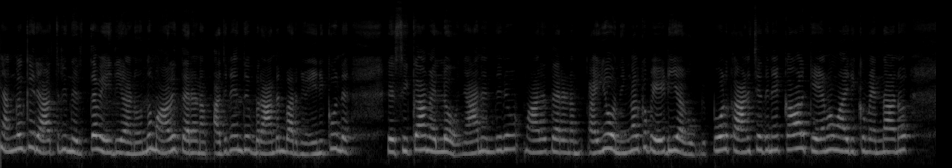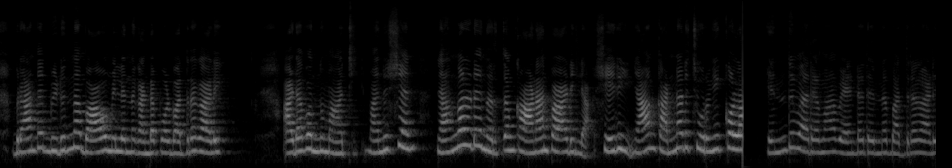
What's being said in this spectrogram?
ഞങ്ങൾക്ക് രാത്രി നൃത്തവേദിയാണ് ഒന്ന് മാറിത്തരണം. അതിനെന്ത് ഭ്രാന്തൻ പറഞ്ഞു. എനിക്കും രസിക്കാമല്ലോ. ഞാൻ എന്തിനു മാറിത്തരണം? അയ്യോ നിങ്ങൾക്ക് പേടിയാകും. ഇപ്പോൾ കാണിച്ചതിനേക്കാൾ കേമമായിരിക്കും എന്നാണ് ഭ്രാന്തൻ വിടുന്ന ഭാവമില്ലെന്ന് കണ്ടപ്പോൾ ഭദ്രകാളി അടവൊന്നു മാറ്റി. മനുഷ്യൻ ഞങ്ങളുടെ നൃത്തം കാണാൻ പാടില്ല. ശരി ഞാൻ കണ്ണടച്ചുറങ്ങിക്കൊള്ളാം. എന്ത് വരമാ വേണ്ടതെന്ന് ഭദ്രകാളി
